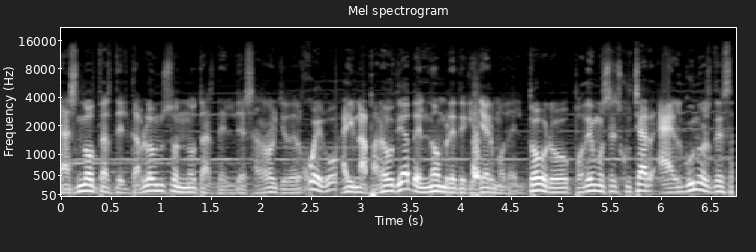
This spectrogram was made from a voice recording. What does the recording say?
las notas del tablón son notas del desarrollo del juego, hay una parodia del nombre de Guillermo del Toro, podemos escuchar a algunos desarrolladores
